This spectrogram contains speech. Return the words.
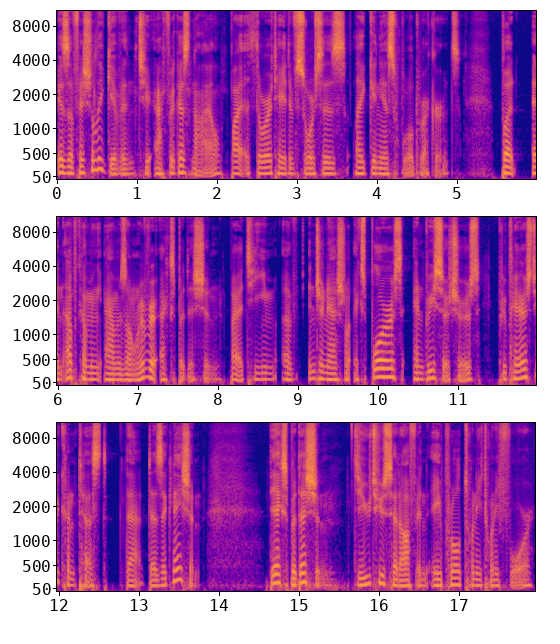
is officially given to Africa's Nile by authoritative sources like Guinness World Records, but an upcoming Amazon River expedition by a team of international explorers and researchers prepares to contest that designation. The expedition, due to set off in April 2024,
